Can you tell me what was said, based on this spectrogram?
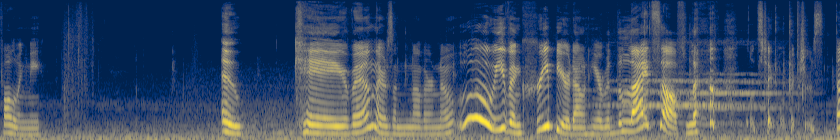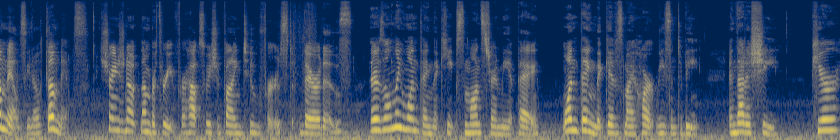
following me. Okay, then there's another note. Ooh, even creepier down here with the lights off. Let's take more pictures. Thumbnails, you know, thumbnails. Strange note number three. Perhaps we should find two first. There it is. There's only one thing that keeps the monster in me at bay. One thing that gives my heart reason to beat. And that is she. Pure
